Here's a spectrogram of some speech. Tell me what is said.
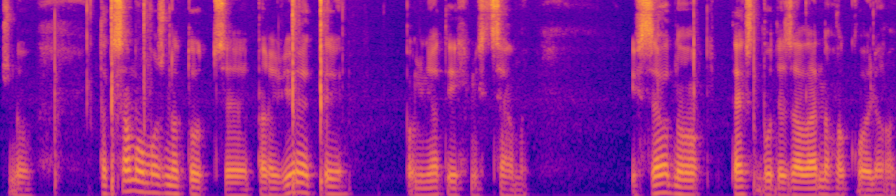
Чудово. Так само можна тут це перевірити, поміняти їх місцями. І все одно текст буде зеленого кольору.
